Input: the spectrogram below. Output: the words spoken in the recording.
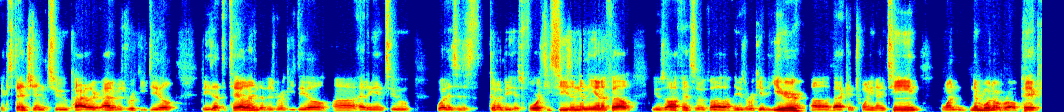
extension to Kyler out of his rookie deal. He's at the tail end of his rookie deal, uh, heading into what is his going to be his fourth season in the NFL. He was offensive. Uh, he was rookie of the year uh, back in 2019. One number one overall pick.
